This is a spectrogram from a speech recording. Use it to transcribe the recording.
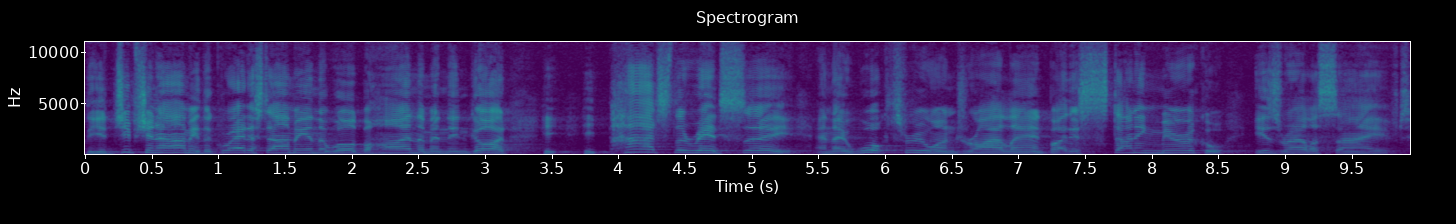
the Egyptian army, the greatest army in the world behind them. And then God, he, he parts the Red Sea and they walk through on dry land. By this stunning miracle, Israel are saved.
